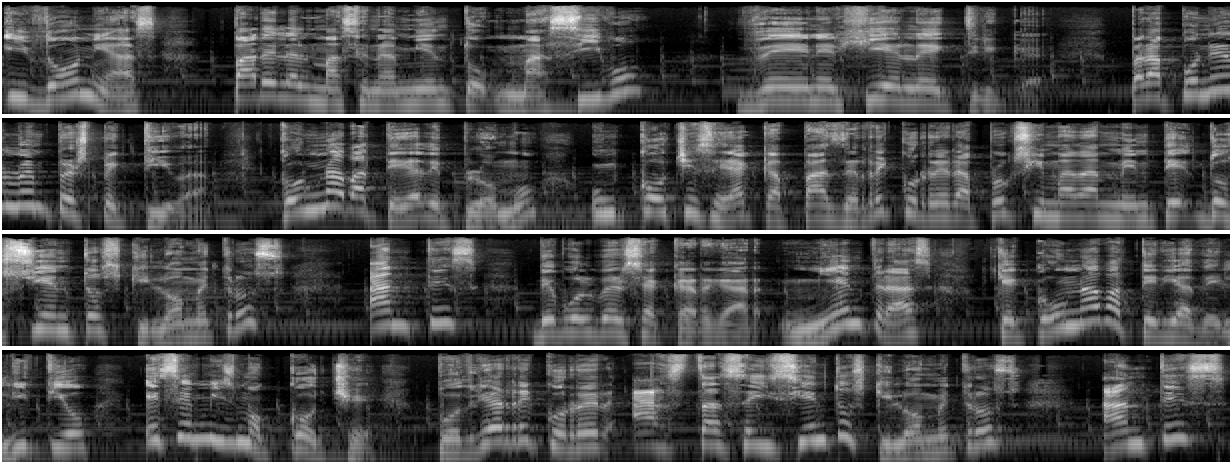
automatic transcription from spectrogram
idóneas para el almacenamiento masivo de energía eléctrica. Para ponerlo en perspectiva, con una batería de plomo, un coche será capaz de recorrer aproximadamente 200 kilómetros antes de volverse a cargar, mientras que con una batería de litio, ese mismo coche podría recorrer hasta 600 kilómetros antes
